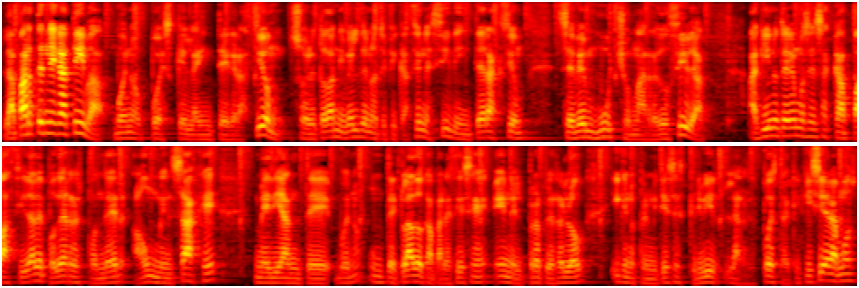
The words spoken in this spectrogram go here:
La parte negativa, bueno, pues que la integración, sobre todo a nivel de notificaciones y de interacción, se ve mucho más reducida. Aquí no tenemos esa capacidad de poder responder a un mensaje mediante bueno, un teclado que apareciese en el propio reloj y que nos permitiese escribir la respuesta que quisiéramos,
